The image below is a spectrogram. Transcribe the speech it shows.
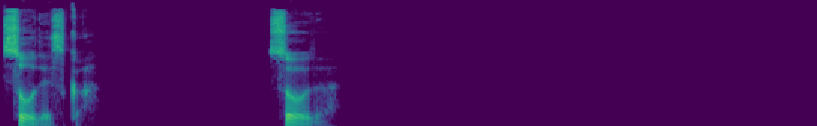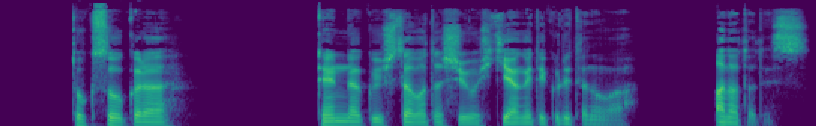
そうですか。そうだ。特捜から転落した私を引き上げてくれたのはあなたです。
